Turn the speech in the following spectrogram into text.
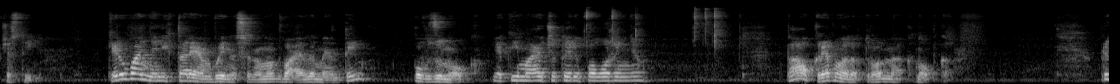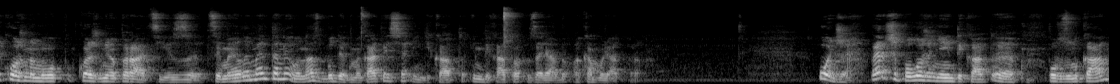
частині. Керування ліхтарем винесено на два елементи: повзунок, який має 4 положення, та окрема електронна кнопка. При кожному, кожній операції з цими елементами у нас буде вмикатися індикатор, індикатор заряду акумулятора. Отже, перше положення е, повзунка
